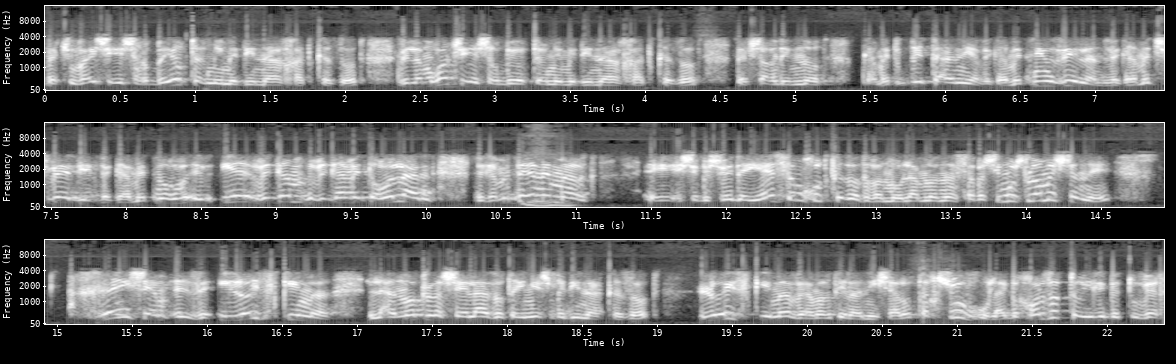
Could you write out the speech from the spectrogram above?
והתשובה היא שיש הרבה יותר ממדינה אחת כזאת, ולמרות שיש הרבה יותר ממדינה אחת כזאת, ואפשר למנות גם את בריטניה, וגם את ניו זילנד, וגם את שוודיה, וגם את, נור... וגם, וגם את הולנד, וגם את דנמרק. אה, שבשוודיה יש סמכות כזאת, אבל מעולם לא נעשה בשימוש, לא משנה. אחרי שהיא לא הסכימה לענות לשאלה הזאת האם יש מדינה כזאת, לא הסכימה, ואמרתי לה, אני אשאל אותך שוב, אולי בכל זאת תואילי בטובך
